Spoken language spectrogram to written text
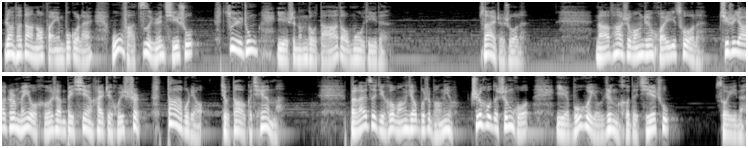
让他大脑反应不过来，无法自圆其说，最终也是能够达到目的的。再者说了，哪怕是王真怀疑错了。其实压根没有和善被陷害这回事儿，大不了就道个歉嘛。本来自己和王娇不是朋友，之后的生活也不会有任何的接触，所以呢，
